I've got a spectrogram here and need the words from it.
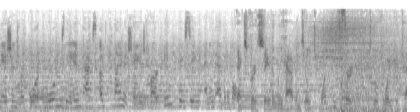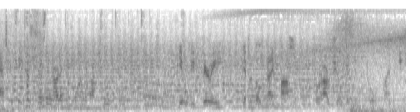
Nations report warns the impacts of climate change are increasing and inevitable. Experts say that we have until 2030 to avoid catastrophe. Temperatures in the Arctic have warmed about two to three times. It will be very difficult and impossible for our children to control climate change.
